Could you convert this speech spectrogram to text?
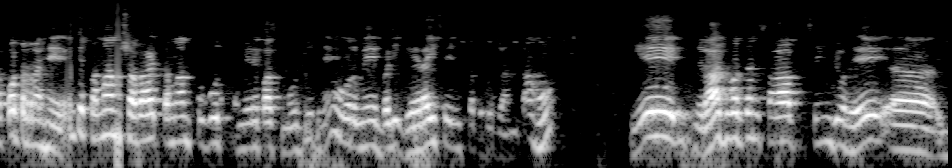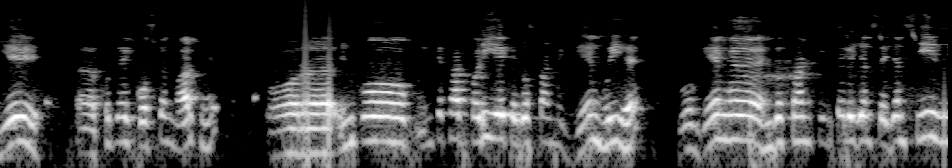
सपोर्टर रहे हैं, उनके तमाम शवाहद, तमाम सबूत मेरे पास मौजूद हैं और मैं बड़ी गहराई से इन सबको जानता हूँ। ये राजवर्धन साहब सिंह जो है ये खुद एक क्वेश्चन मार्क है और इनको, इनके साथ बड़ी एक हिंदुस्तान में गेम हुई है। वो गेम हिंदुस्तान की इंटेलिजेंस एजेंसीज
